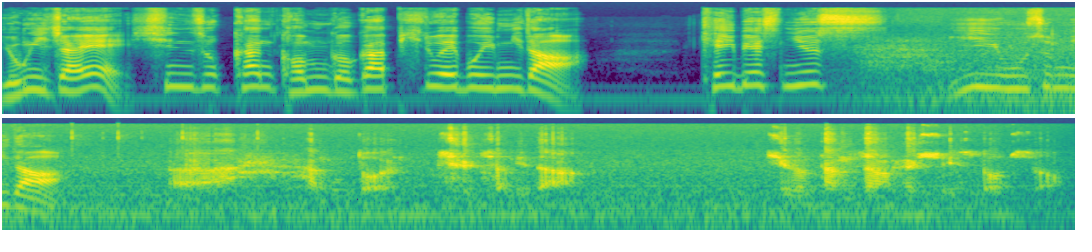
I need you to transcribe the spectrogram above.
용의자의 신속한 검거가 필요해 보입니다. KBS 뉴스 이우수입니다. 아, 한국 돈 7천이다. 지금 당장 할 수 있어 없어?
